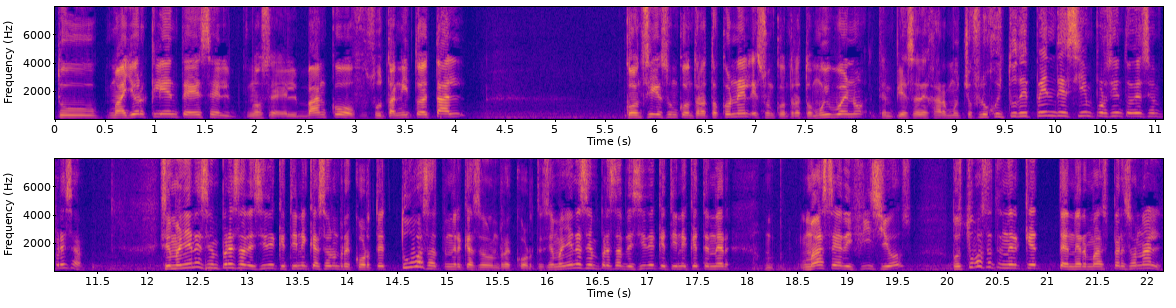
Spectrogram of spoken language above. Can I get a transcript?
tu mayor cliente es el, no sé, el banco sutanito de tal, consigues un contrato con él, es un contrato muy bueno, te empieza a dejar mucho flujo y tú dependes 100% de esa empresa. Si mañana esa empresa decide que tiene que hacer un recorte, tú vas a tener que hacer un recorte. Si mañana esa empresa decide que tiene que tener más edificios, pues tú vas a tener que tener más personal.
